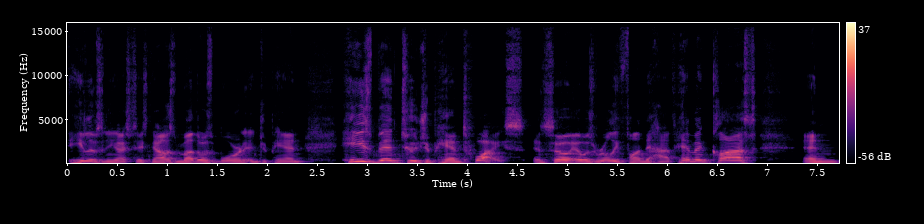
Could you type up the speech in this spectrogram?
he lives in the United States now. His mother was born in Japan. He's been to Japan twice. And so it was really fun to have him in class and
